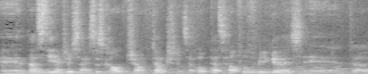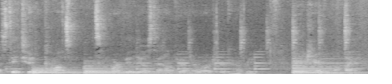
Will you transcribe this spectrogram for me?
And that's the exercise. It's called jump ductions. I hope that's helpful for you guys. And uh, stay tuned. Come out some, some more videos to help you on your road to recovery.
